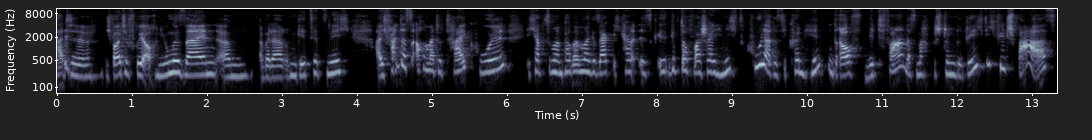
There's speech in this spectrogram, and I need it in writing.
hatte, ich wollte früher auch ein Junge sein, ähm, aber darum geht's jetzt nicht. Aber ich fand das auch immer total cool. Ich habe zu meinem Papa immer gesagt, ich kann, es gibt doch wahrscheinlich nichts Cooleres. Sie können hinten drauf mitfahren. Das macht bestimmt richtig viel Spaß.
